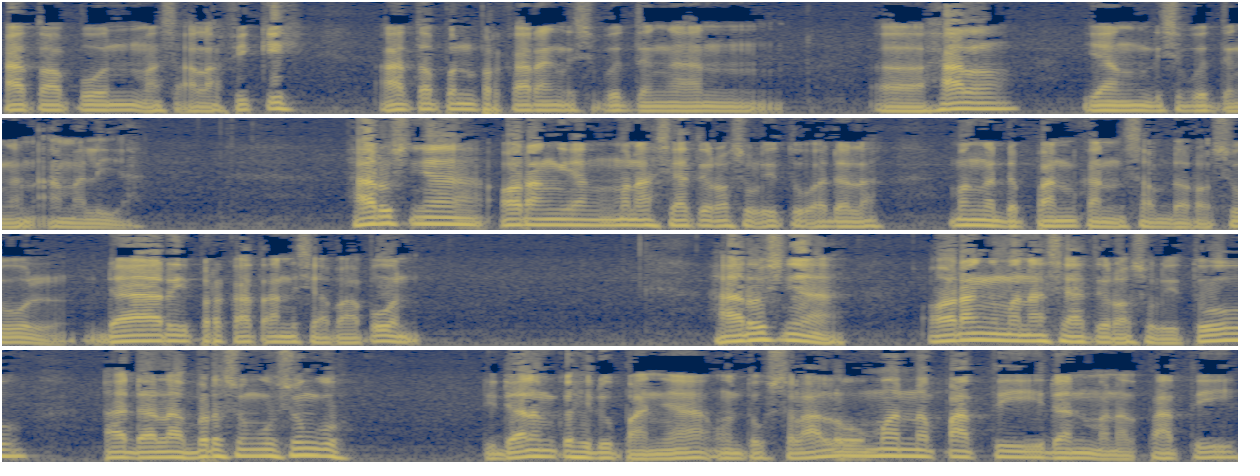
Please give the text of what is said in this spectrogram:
ataupun masalah fikih ataupun perkara yang disebut dengan e, hal yang disebut dengan amaliyah. Harusnya orang yang menasihati Rasul itu adalah mengedepankan sabda Rasul dari perkataan siapa pun. Harusnya Orang yang menasihati Rasul itu adalah bersungguh-sungguh di dalam kehidupannya untuk selalu menepati dan menepati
